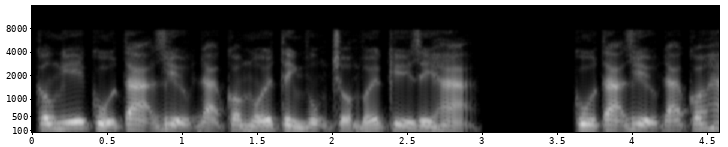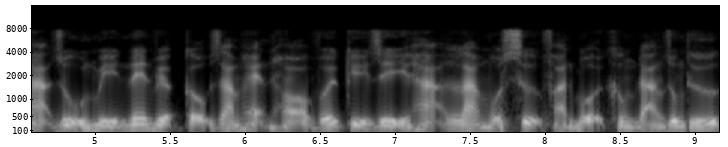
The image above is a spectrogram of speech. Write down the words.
Câu nghĩ cụ tạ dịu đã có mối tình vụng trộm với kỳ gì hạ. Cụ tạ dịu đã có hạ rủ mì nên việc cậu dám hẹn hò với kỳ gì hạ là một sự phản bội không đáng dung thứ.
